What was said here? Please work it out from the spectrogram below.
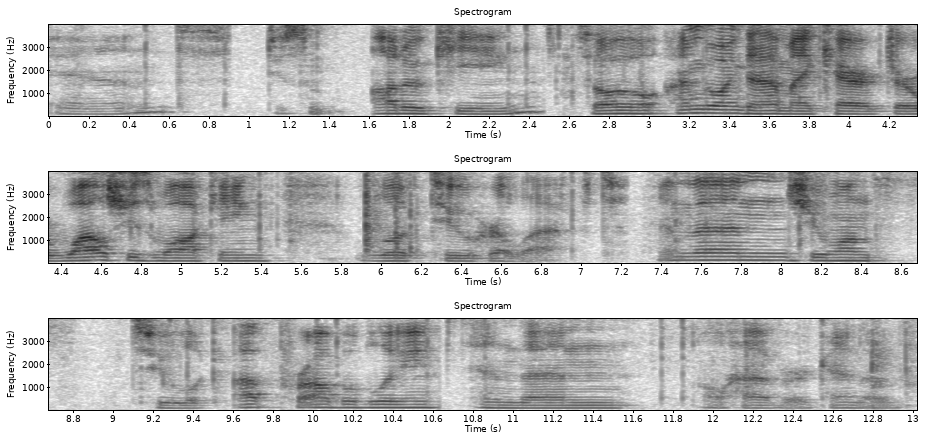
and do some auto keying. So I'm going to have my character while she's walking look to her left. And then she wants to look up probably. And then I'll have her kind of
